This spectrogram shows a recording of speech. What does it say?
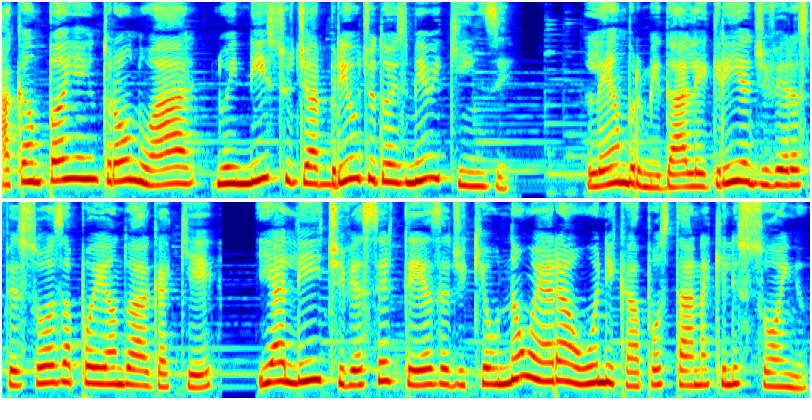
A campanha entrou no ar no início de abril de 2015. Lembro-me da alegria de ver as pessoas apoiando a HQ e ali tive a certeza de que eu não era a única a apostar naquele sonho,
